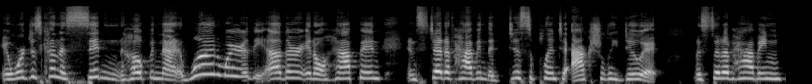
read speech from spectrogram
and we're just kind of sitting hoping that one way or the other it'll happen instead of having the discipline to actually do it instead of having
